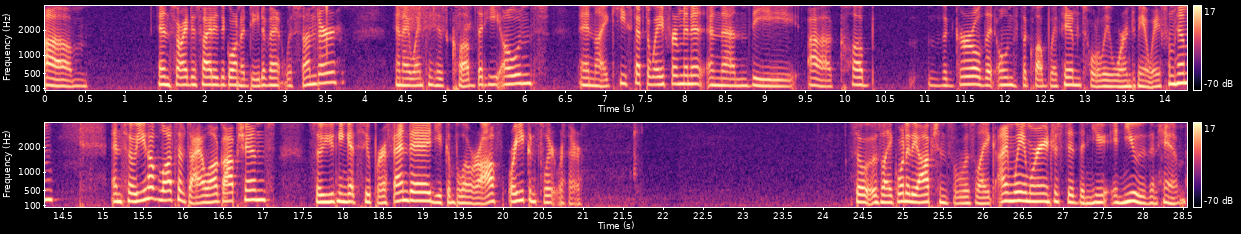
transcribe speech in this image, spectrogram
Um and so I decided to go on a date event with Sunder and I went to his club that he owns and like he stepped away for a minute and then the uh club the girl that owns the club with him totally warned me away from him. And so you have lots of dialogue options. So you can get super offended, you can blow her off, or you can flirt with her. So it was like one of the options was like, I'm way more interested than you in you than him.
